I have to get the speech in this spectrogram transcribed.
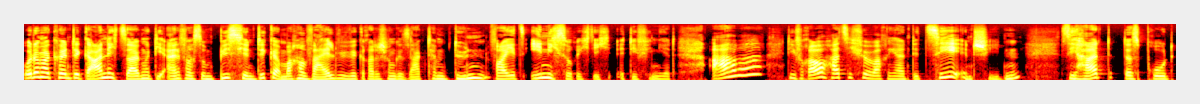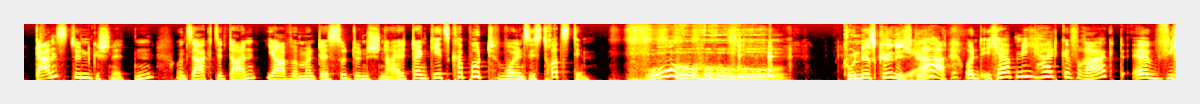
Oder man könnte gar nichts sagen und die einfach so ein bisschen dicker machen, weil, wie wir gerade schon gesagt haben, dünn war jetzt eh nicht so richtig äh, definiert. Aber die Frau hat sich für Variante C entschieden. Sie hat das Brot ganz dünn geschnitten und sagte dann, ja, wenn man das so dünn schneidet, dann geht's kaputt. Wollen Sie es trotzdem? Oh, Kunde ist König, ja, gell? Ja, und ich habe mich halt gefragt, äh, wie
